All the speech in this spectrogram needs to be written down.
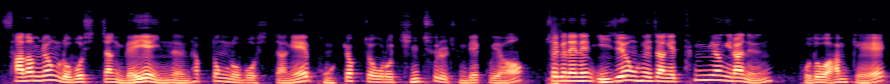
산업용 로봇 시장 내에 있는 협동 로봇 시장에 본격적으로 진출을 준비했고요. 최근에는 이재용 회장의 특명이라는 보도와 함께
